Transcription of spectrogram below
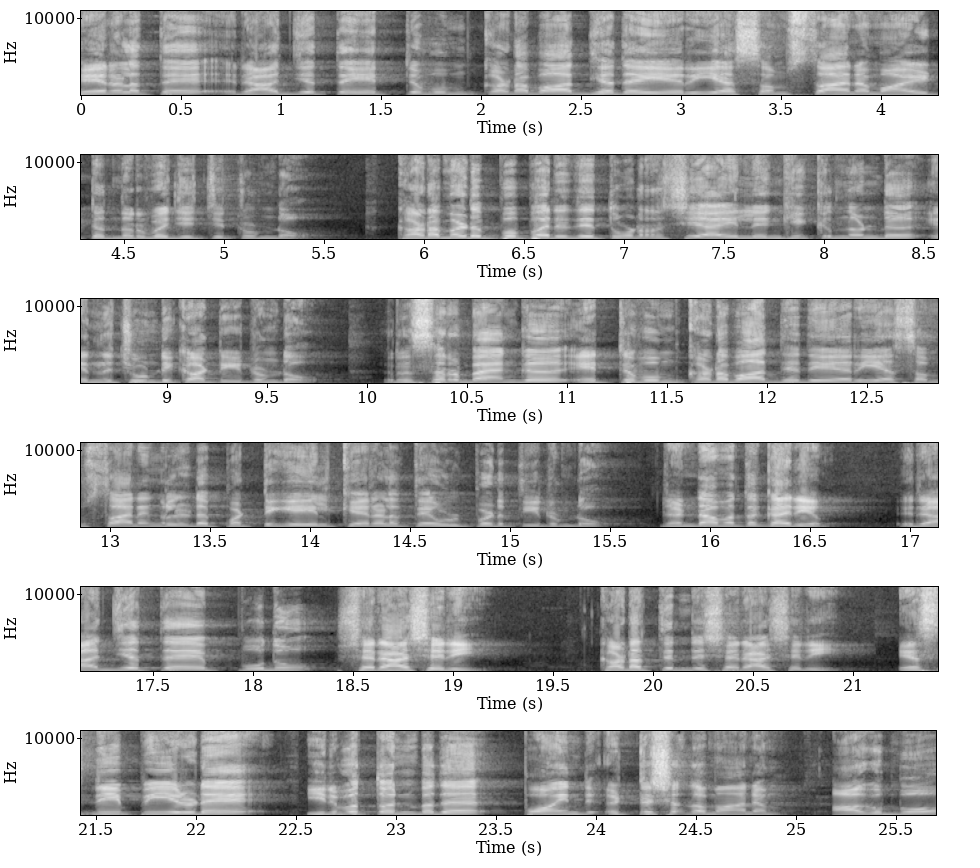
കേരളത്തെ രാജ്യത്തെ ഏറ്റവും കടബാധ്യതയേറിയ സംസ്ഥാനമായിട്ട് നിർവചിച്ചിട്ടുണ്ടോ? കടമെടുപ്പ് പരിധി തുടർച്ചയായി ലംഘിക്കുന്നുണ്ട് എന്ന് ചൂണ്ടിക്കാട്ടിയിട്ടുണ്ടോ? റിസർവ് ബാങ്ക് ഏറ്റവും കടബാധ്യതയേറിയ സംസ്ഥാനങ്ങളുടെ പട്ടികയിൽ കേരളത്തെ ഉൾപ്പെടുത്തിയിട്ടുണ്ടോ? രണ്ടാമത്തെ കാര്യം രാജ്യത്തെ പൊതു ശരാശരി കടത്തിന്റെ ശരാശരി എസ് ഡി പിയുടെ ഇരുപത്തൊൻപത് പോയിന്റ് എട്ട് ശതമാനം ആകുമ്പോൾ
